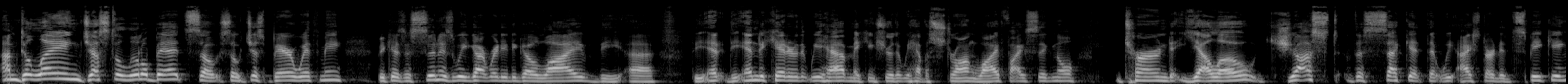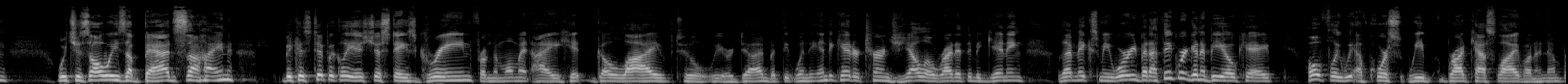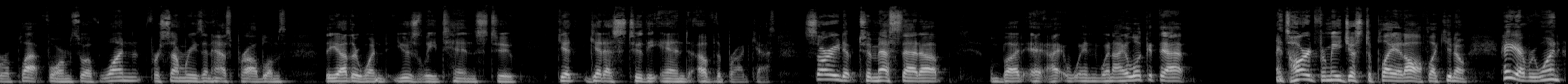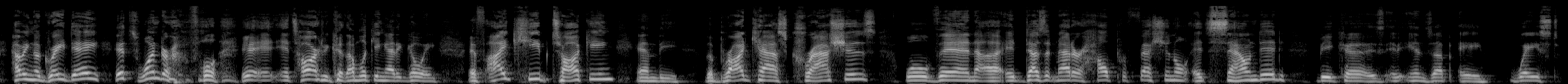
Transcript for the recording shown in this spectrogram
I'm delaying just a little bit, so so just bear with me because as soon as we got ready to go live, the uh, the the indicator that we have, making sure that we have a strong Wi-Fi signal, turned yellow just the second that we I started speaking, which is always a bad sign because typically it just stays green from the moment I hit go live till we are done. But the, when the indicator turns yellow right at the beginning, that makes me worried. But I think we're going to be okay. Hopefully, we of course we broadcast live on a number of platforms. So if one for some reason has problems, the other one usually tends to get get us to the end of the broadcast. Sorry to, to mess that up, but eh, I, when when I look at that it's hard for me just to play it off. Like you know hey everyone having a great day? It's wonderful. It's hard because i'm looking at it going if i keep talking and the the broadcast crashes well then uh, it doesn't matter how professional it sounded because it ends up a waste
